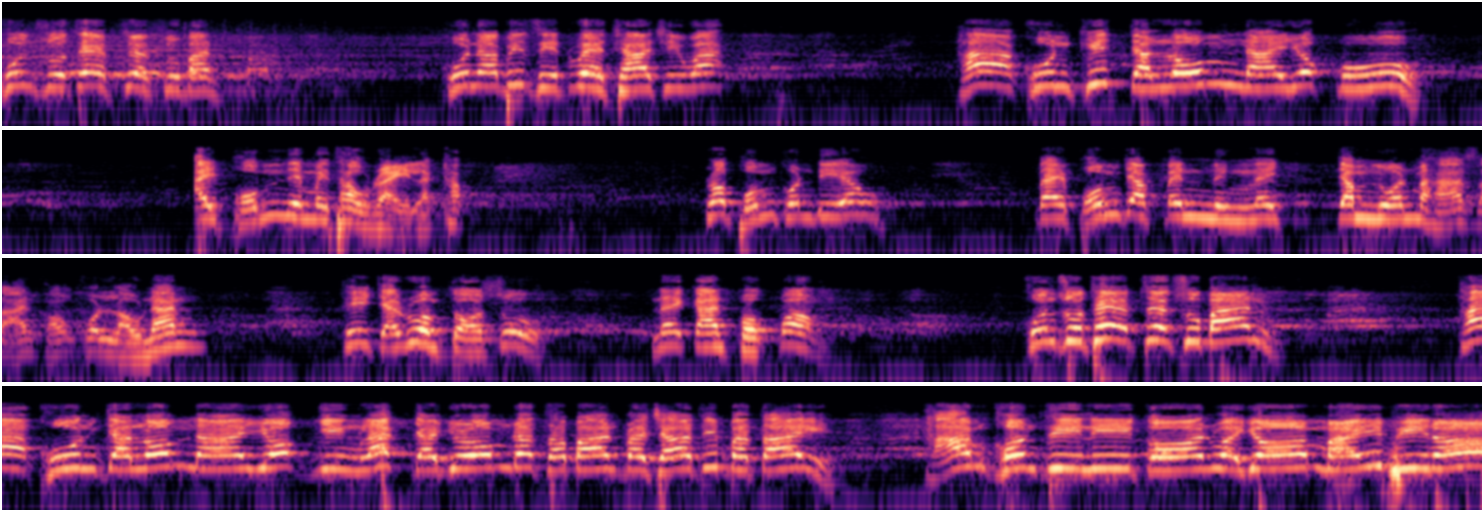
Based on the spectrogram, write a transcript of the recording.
คุณสุเทพเทือกสุบรรณ คุณอภิสิทธิ์เวชชาชีวะ ถ้าคุณคิดจะล้มนายกปู ไอ้ผมเนี่ยไม่เท่าไหร่ละครับ เพราะผมคนเดียว แต่ผมจะเป็นหนึ่งในจำนวนมหาศาลของคนเหล่านั้น ที่จะร่วมต่อสู้ในการปกป้อง คุณสุเทพเทือกสุบรรณถ้าคุณจะล้มนายกยิ่งลักษณ์จะล้มรัฐบาลประชาธิปไตย ถามคนที่นี่ก่อนว่ายอมไหมพี่น้อ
